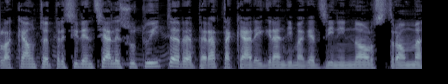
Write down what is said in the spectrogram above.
l'account presidenziale su Twitter per attaccare i grandi magazzini Nordstrom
